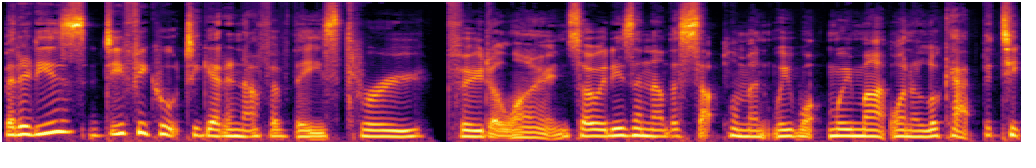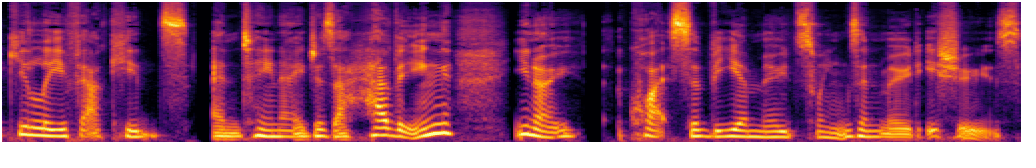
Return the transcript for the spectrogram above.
but it is difficult to get enough of these through food alone. So it is another supplement we want, we might want to look at, particularly if our kids and teenagers are having, you know, quite severe mood swings and mood issues.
